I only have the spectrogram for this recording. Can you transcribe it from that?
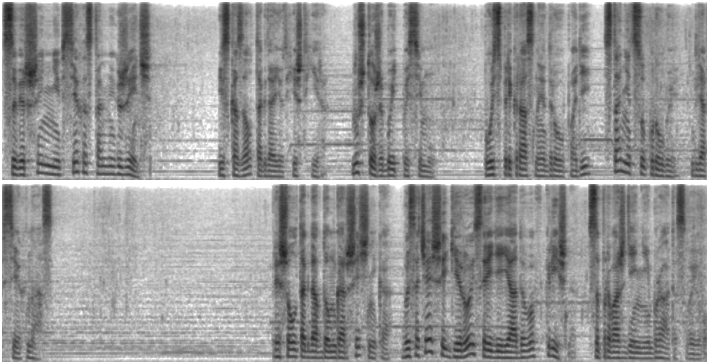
совершеннее всех остальных женщин. И сказал тогда Юдхиштхира, ну что же быть посему, Пусть прекрасная Драупади станет супругой для всех нас. Пришел тогда в дом горшечника высочайший герой среди ядовов Кришна в сопровождении брата своего.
